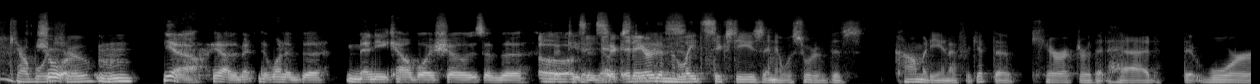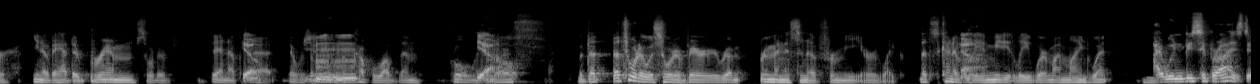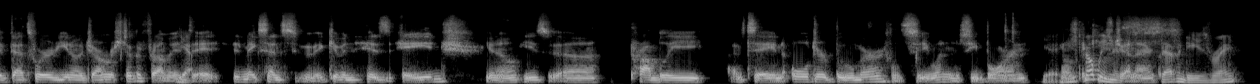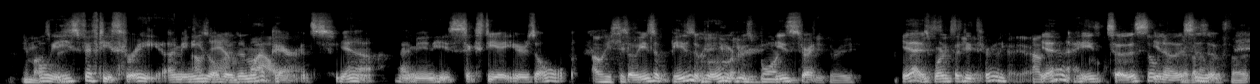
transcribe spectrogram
cowboy sure. show. hmm Yeah, yeah. The, the one of the many cowboy shows of the Oh, 50s okay, and yeah. 60s. It aired in the late '60s, and it was sort of this comedy. And I forget the character that had that wore. You know, they had their brim sort of bent up. Yeah. That there was a, Mhm. a couple of them. Cool. Yeah. Rudolph. But that that's what it was sort of very rem- reminiscent of for me, or like that's kind of Yeah. really immediately where my mind went. I wouldn't be surprised if that's where you know Jarmusch took it from. It, Yeah. it, it makes sense given his age. You know, he's uh, probably I'd say an older boomer. Let's see, when was he born? Yeah, he's probably he's in his Gen X. seventies, right? He Oh, be. he's fifty three. I mean, Oh, he's older than my Wow. parents. Yeah, I mean, he's sixty eight years old. Oh, he's 60. So he's a he's a boomer. He was born he's in 53. Yeah, he's born in fifty three. Okay, yeah. Okay. Yeah, he's so this you know this is a thought.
